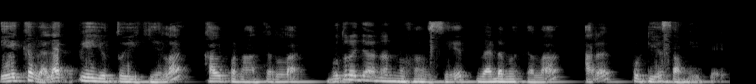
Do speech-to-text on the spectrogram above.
ඒක වැළැක්විය යුතුයි කියලා කල්පනා කරලා බුදුරජාණන් වහන්සේ වැඩම කළා අර කුටිය සමීපයට.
